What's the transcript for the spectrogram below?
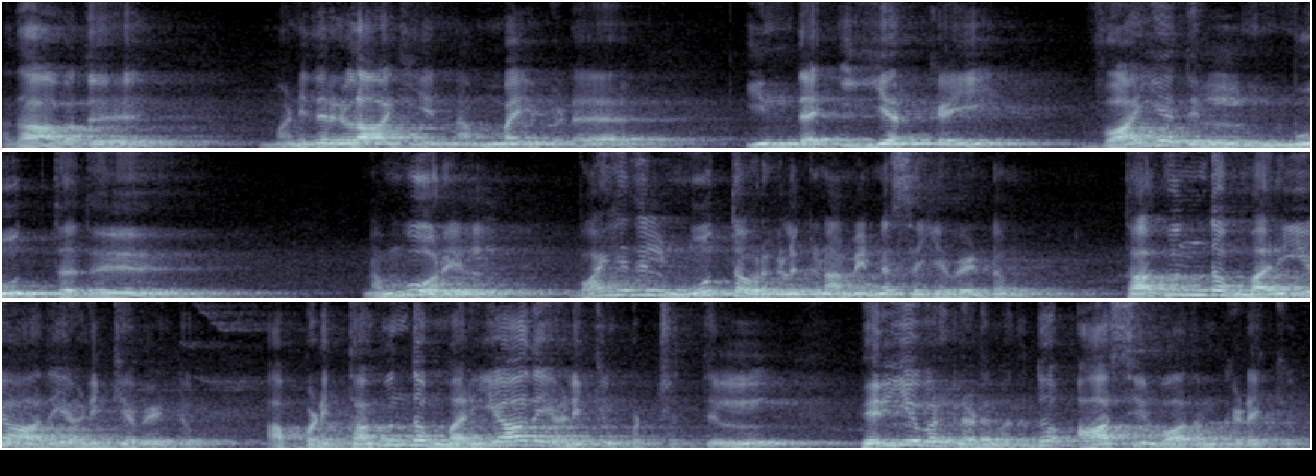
அதாவது மனிதர்களாகிய நம்மை விட இந்த இயற்கை வயதில் மூத்தது. நம்மூரில் வயதில் மூத்தவர்களுக்கு நாம் என்ன செய்ய வேண்டும்? தகுந்த மரியாதை அளிக்க வேண்டும். அப்படி தகுந்த மரியாதை அளிக்கும் பட்சத்தில் பெரியவர்களிடமிருந்து ஆசீர்வாதம் கிடைக்கும்.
